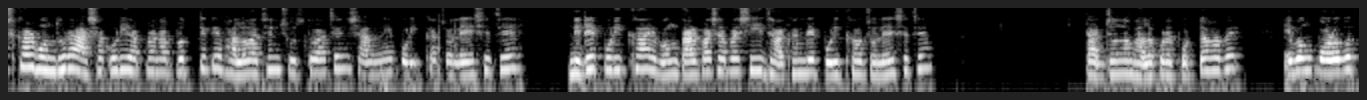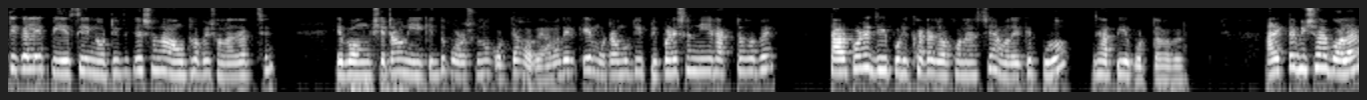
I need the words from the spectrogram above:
নমস্কার বন্ধুরা, আশা করি আপনারা প্রত্যেকে ভালো আছেন, সুস্থ আছেন। সামনে পরীক্ষা চলে এসেছে, নেটের পরীক্ষা এবং তার পাশাপাশি ঝাড়খণ্ডের পরীক্ষাও চলে এসেছে। তার জন্য ভালো করে পড়তে হবে এবং পরবর্তীকালে পিএসসি নোটিফিকেশন আউট হবে শোনা যাচ্ছে এবং সেটাও নিয়ে কিন্তু পড়াশুনো করতে হবে। আমাদেরকে মোটামুটি প্রিপারেশন নিয়ে রাখতে হবে। তারপরে যে পরীক্ষাটা যখন আসছে, আমাদেরকে পুরো ঝাঁপিয়ে পড়তে হবে। আরেকটা বিষয় বলার,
